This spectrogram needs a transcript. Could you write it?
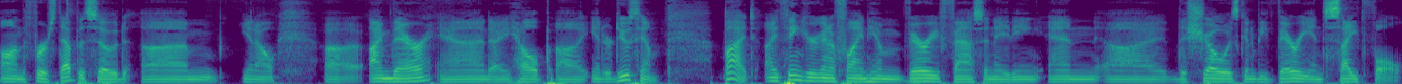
on the first episode, um, you know, uh, I'm there and I help uh, introduce him. But I think you're going to find him very fascinating, and uh, the show is going to be very insightful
